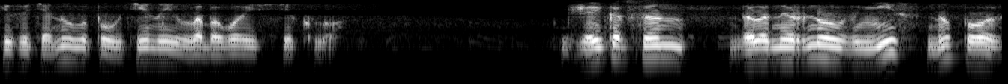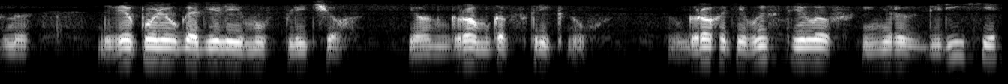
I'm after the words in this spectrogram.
и затянуло паутиной лобовое стекло. Джейкобсон было нырнул вниз, но поздно. Две пули угодили ему в плечо, и он громко вскрикнул. В грохоте выстрелов и неразберихе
